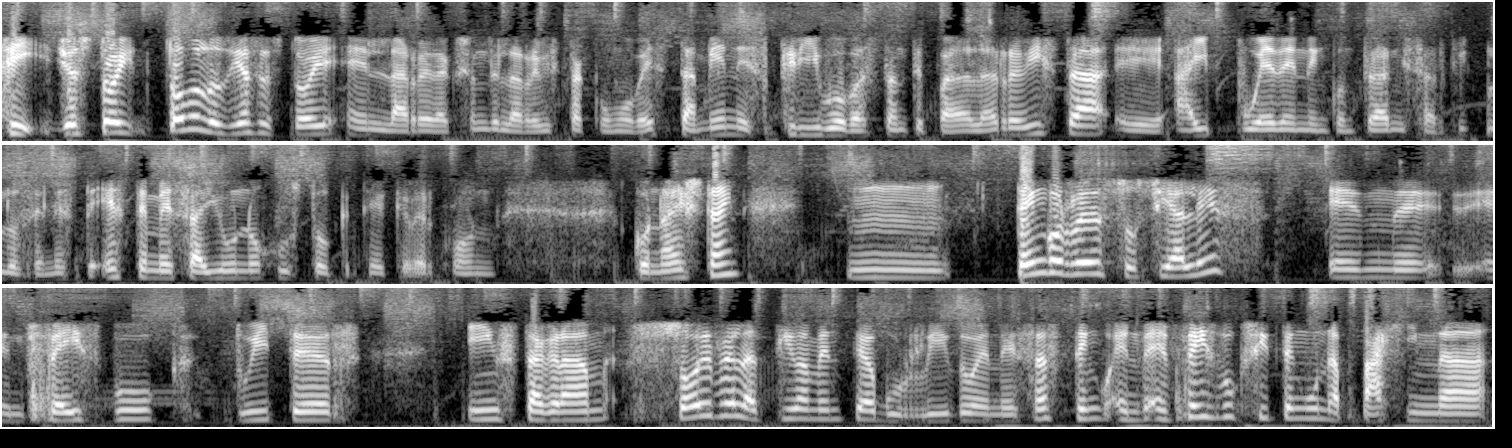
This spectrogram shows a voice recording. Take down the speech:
Sí, yo estoy, todos los días estoy en la redacción de la revista, como ves, también escribo bastante para la revista, eh, ahí pueden encontrar mis artículos, en este, este mes hay uno justo que tiene que ver con, con Einstein. Mm, tengo redes sociales en, eh, en Facebook, Twitter, Instagram, soy relativamente aburrido en esas, tengo, en, Facebook sí tengo una página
